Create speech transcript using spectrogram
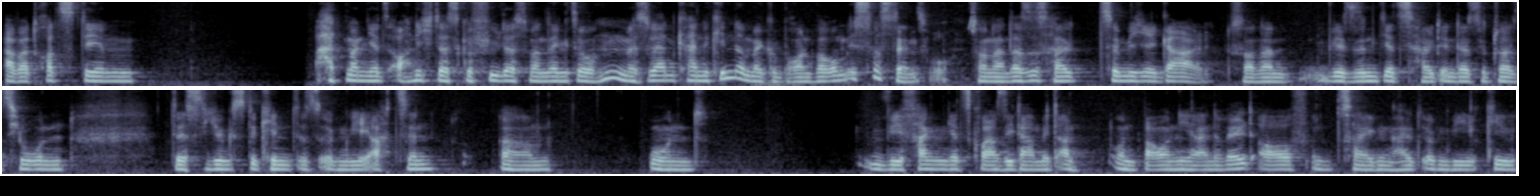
aber trotzdem hat man jetzt auch nicht das Gefühl, dass man denkt so, hm, es werden keine Kinder mehr geboren, warum ist das denn so? Sondern das ist halt ziemlich egal. Sondern wir sind jetzt halt in der Situation, das jüngste Kind ist irgendwie 18 ähm, und wir fangen jetzt quasi damit an und bauen hier eine Welt auf und zeigen halt irgendwie, okay,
